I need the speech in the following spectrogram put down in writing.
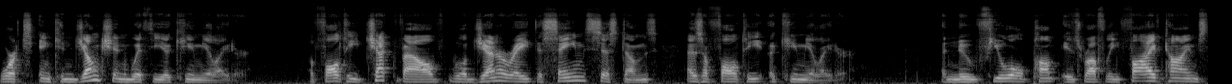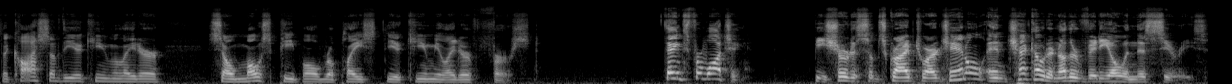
works in conjunction with the accumulator. A faulty check valve will generate the same systems as a faulty accumulator. A new fuel pump is roughly five times the cost of the accumulator, so most people replace the accumulator first. Thanks for watching. Be sure to subscribe to our channel and check out another video in this series.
